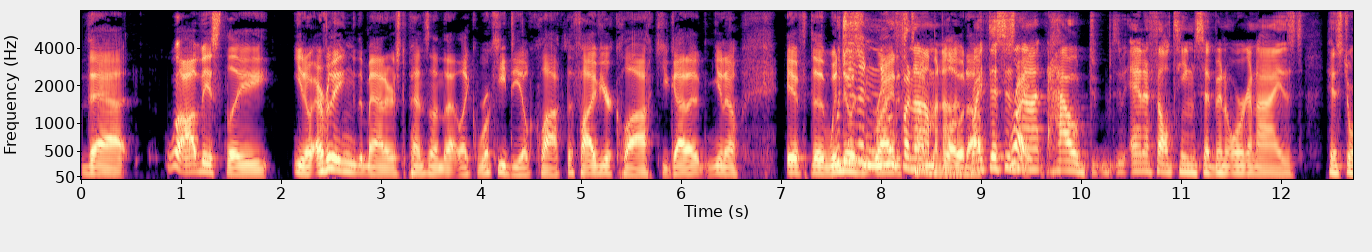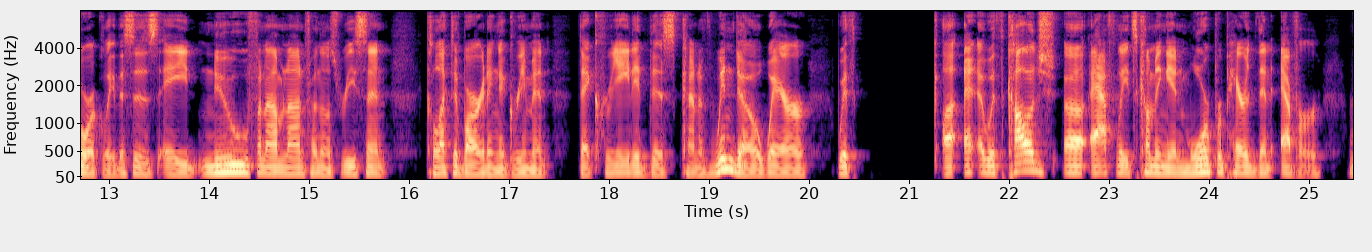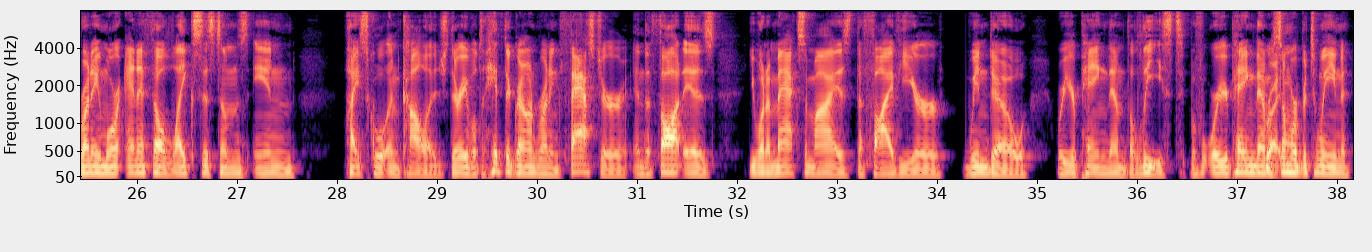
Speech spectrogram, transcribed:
that, well, obviously you know everything that matters depends on that like rookie deal clock, the five year clock. You gotta, you know, if the window is isn't right, it's time to blow it up. Right, this is right. not how NFL teams have been organized historically. This is a new phenomenon from those recent collective bargaining agreement that created this kind of window where with uh, with college uh, athletes coming in more prepared than ever, running more NFL like systems in high school and college. They're able to hit the ground running faster. And the thought is you want to maximize the five year window where you're paying them the least, before where you're paying them Right. somewhere between,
